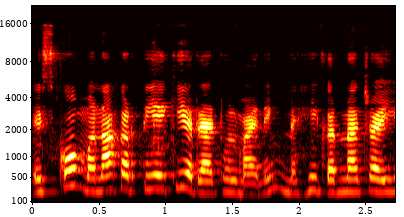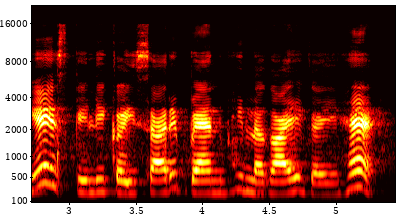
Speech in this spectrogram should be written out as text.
इसको मना करती है कि ये रेड होल माइनिंग नहीं करना चाहिए। इसके लिए कई सारे बैन भी लगाए गए हैं।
